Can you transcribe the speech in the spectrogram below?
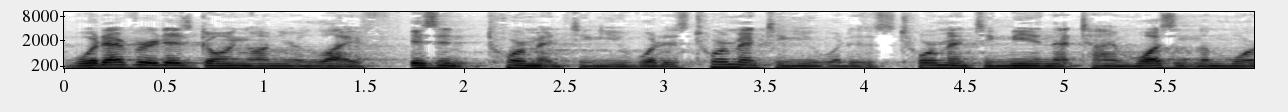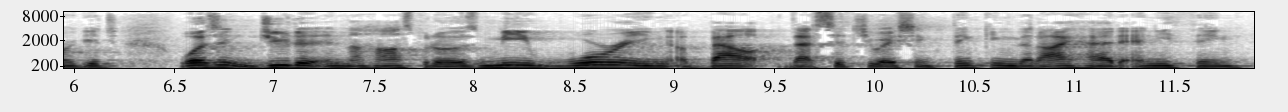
whatever it is going on in your life isn't tormenting you. What is tormenting you, what is tormenting me in that time wasn't the mortgage, wasn't Judah in the hospital. It was me worrying about that situation, thinking that I had anything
